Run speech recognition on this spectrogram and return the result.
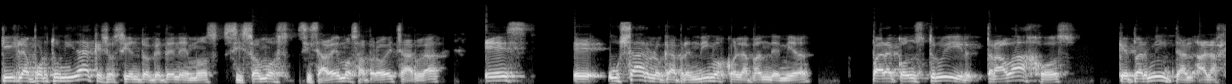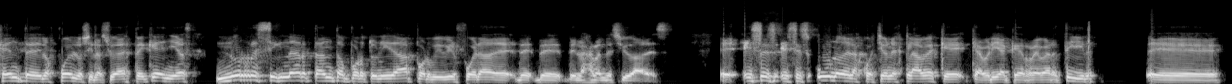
la oportunidad que yo siento que tenemos, si somos, si sabemos aprovecharla, es eh, usar lo que aprendimos con la pandemia para construir trabajos que permitan a la gente de los pueblos y las ciudades pequeñas no resignar tanta oportunidad por vivir fuera de, las grandes ciudades. Eh, esa es, una de las cuestiones claves que, habría que revertir eh,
